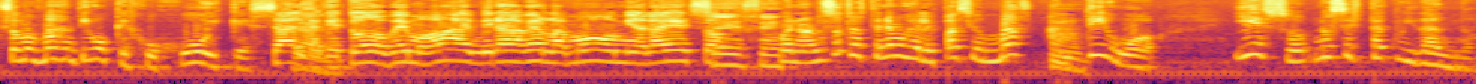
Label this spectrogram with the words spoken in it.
somos más antiguos que Jujuy, que Salta, Claro. que todos vemos, ay, mirá, a ver la momia, la esto. Sí, sí. Bueno, nosotros tenemos el espacio más Mm. antiguo y eso no se está cuidando.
